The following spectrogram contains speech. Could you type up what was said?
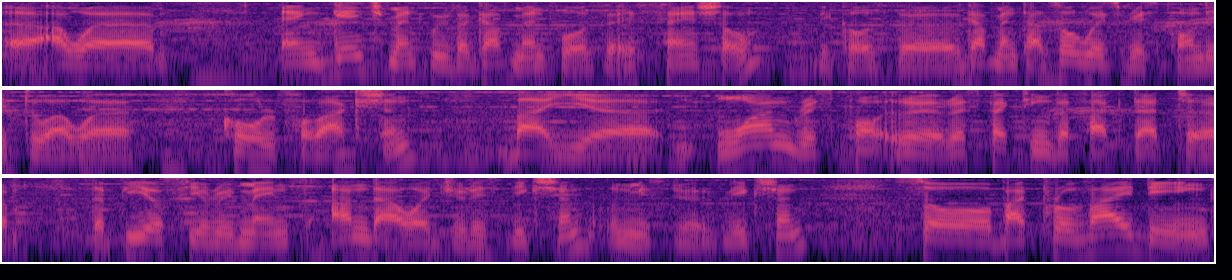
Uh, our engagement with the government was essential because the government has always responded to our call for action by uh, one respecting the fact that uh, the POC remains under our jurisdiction, UNMISS jurisdiction. So by providing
